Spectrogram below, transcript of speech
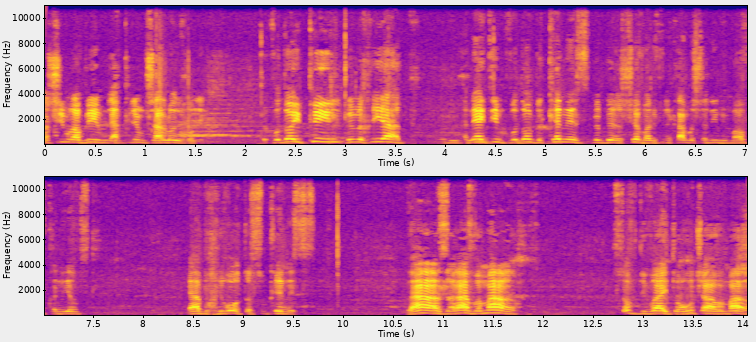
אנשים רבים, להפיל ממשלה לא יכולים. וכבודו הפיל במחי יד. אני הייתי עם כבודו בכנס בבאר שבע לפני כמה שנים עם הרב קנייבסקי. היה בחירות, עשו כנס. ואז הרב אמר, בסוף דברי ההתעוררות של הרב אמר,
